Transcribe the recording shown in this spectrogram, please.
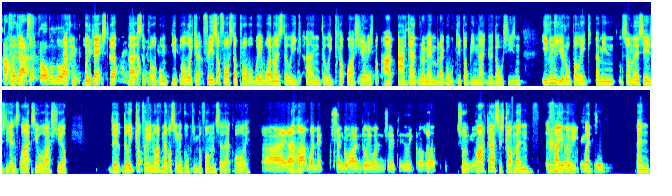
I think that's the problem, though. I giving think context people- to it. That's I the think- problem. People are looking at Fraser Forster probably won us the league and the League Cup last year, Yeah. but I, I can't remember a goalkeeper being that good all season. Even the Europa League. I mean, some of the saves against Lazio last year, the the League Cup final. I've never seen a goalkeeping performance at that quality. Aye, that, Never. that one uh, single handedly won Celtic the League Cup. So- that. So Yeah. Barkas has come in at And five the million onside quid. goal. And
